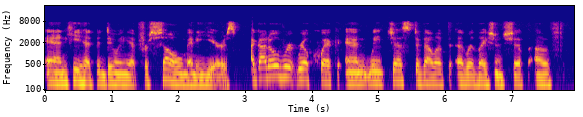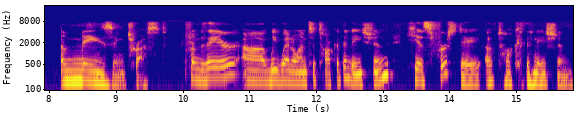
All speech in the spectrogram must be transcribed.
and he had been doing it for so many years. I got over it real quick, and we just developed a relationship of amazing trust. From there, uh, we went on to Talk of the Nation. His first day of Talk of the Nation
